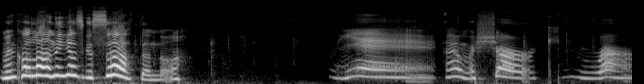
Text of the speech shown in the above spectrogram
Men kolla, han är ganska söt ändå. Yeah, I'm a shark. Rah.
